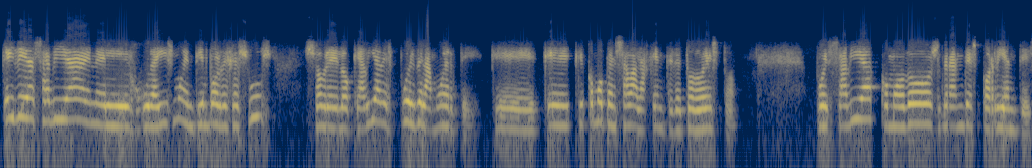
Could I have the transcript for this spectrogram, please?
¿Qué ideas había en el judaísmo en tiempos de Jesús sobre lo que había después de la muerte? ¿Qué, qué, cómo pensaba la gente de todo esto? Pues había como dos grandes corrientes.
